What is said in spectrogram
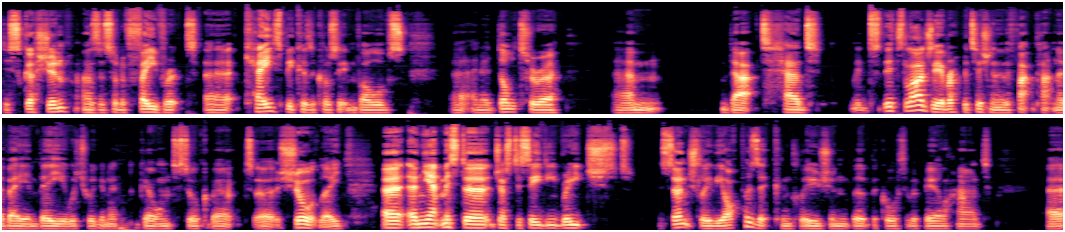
discussion as a sort of favourite uh, case because, of course, it involves uh, an adulterer um, that had. It's, it's, largely a repetition of the fact pattern of A and B, which we're going to go on to talk about uh, shortly. Uh, and yet, Mr. Justice Eady reached essentially the opposite conclusion that the Court of Appeal had uh,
